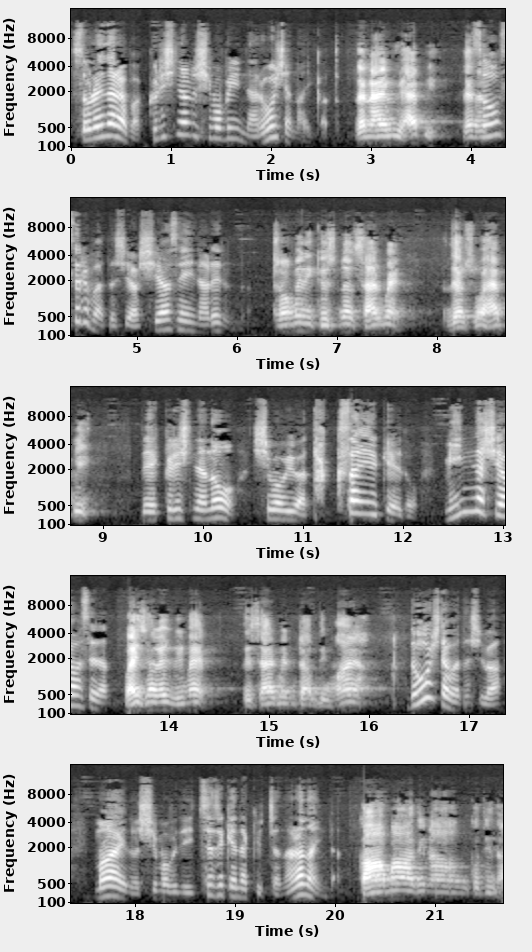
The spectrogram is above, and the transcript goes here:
それならばクリシュナのしもべになろうじゃないかと Then I will be happy. Then そうすれば私は幸せになれるんだ so many Krishna's servants, they are so happy. で、クリシュナのしもべはたくさんいるけれど、みんな幸せだ。Why shall I remain the servant of the Maya? どうして私は前のしもべで居続けなくちゃならないんだ。Kamadinam kutidha.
